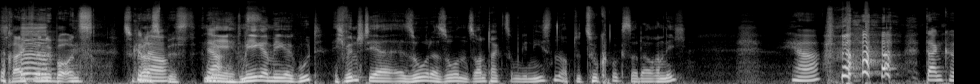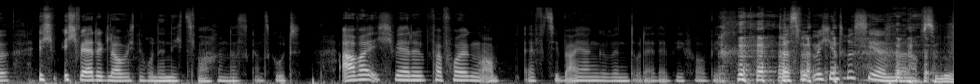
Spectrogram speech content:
Es reicht, wenn du bei uns zu Genau. Gast bist. Ja. Nee, mega, mega gut. Ich wünsche dir äh, so oder so einen Sonntag zum Genießen, ob du zuguckst oder auch nicht. Ja. Danke. Ich, ich werde, glaube ich, eine Runde nichts machen. Das ist ganz gut. Aber ich werde verfolgen, ob FC Bayern gewinnt oder der BVB. Das würde mich interessieren dann. Absolut.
